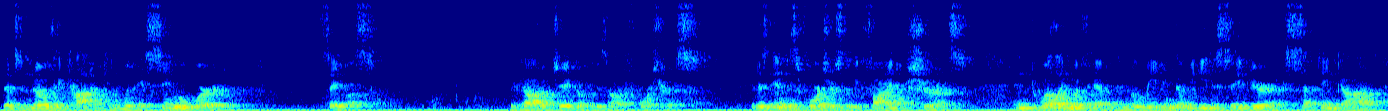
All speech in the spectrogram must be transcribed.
than to know that God can, with a single word, save us? The God of Jacob is our fortress. It is in his fortress that we find assurance, in dwelling with him and believing that we need a Savior and accepting God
